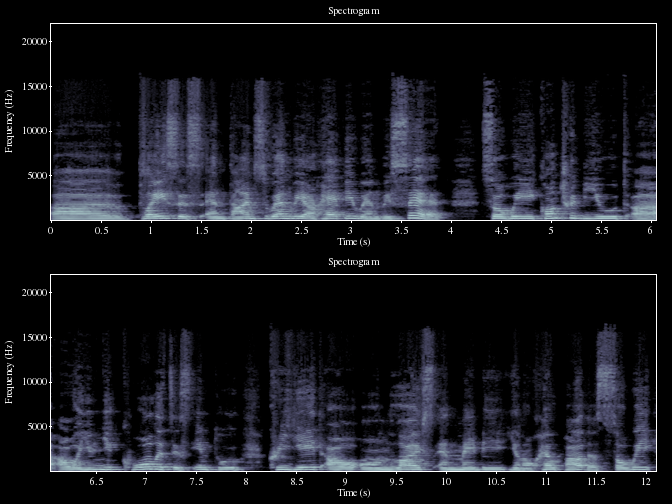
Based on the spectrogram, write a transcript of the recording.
uh, places and times when we are happy when we sad so we contribute uh, our unique qualities into create our own lives and maybe you know help others. So we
